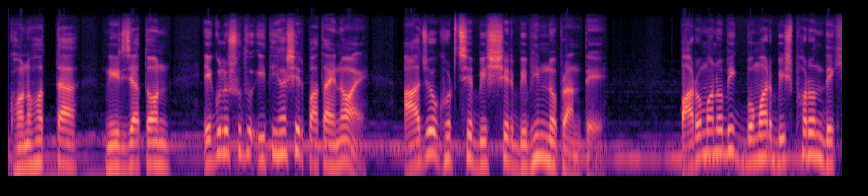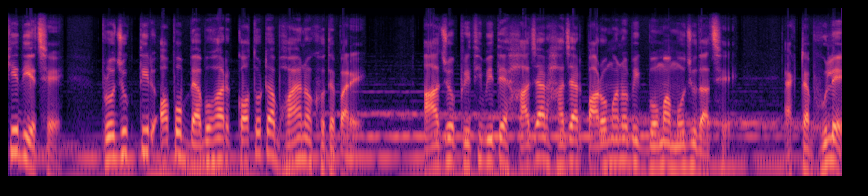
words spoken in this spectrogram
ঘনহত্যা, নির্যাতন, এগুলো শুধু ইতিহাসের পাতায় নয় আজও ঘটছে বিশ্বের বিভিন্ন প্রান্তে। পারমাণবিক বোমার বিস্ফোরণ দেখিয়ে দিয়েছে প্রযুক্তির অপব্যবহার কতটা ভয়ানক হতে পারে। আজও পৃথিবীতে হাজার হাজার পারমাণবিক বোমা মজুদ আছে। একটা ভুলে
